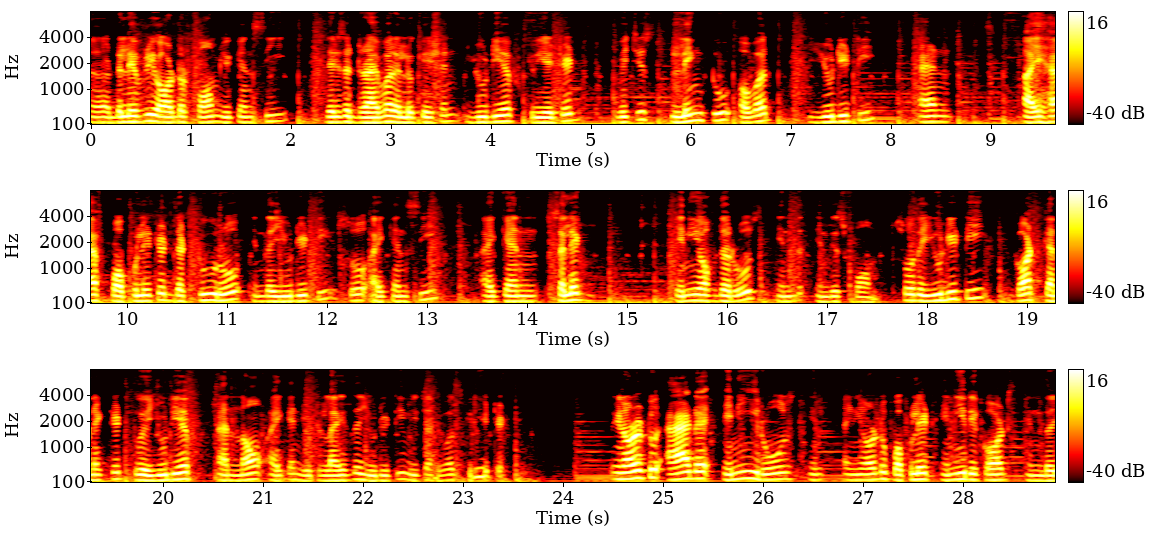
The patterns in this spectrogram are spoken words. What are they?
uh, delivery order form, you can see there is a driver allocation UDF created which is linked to our UDT and I have populated the two row in the UDT so I can see I can select any of the rows in the, in this form. So the UDT got connected to a UDF and now I can utilize the UDT which I was created. In order to add any rows in in order to populate any records in the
